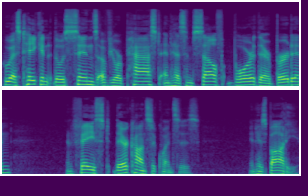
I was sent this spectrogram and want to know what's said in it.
who has taken those sins of your past and has Himself bore their burden and faced their consequences in His body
